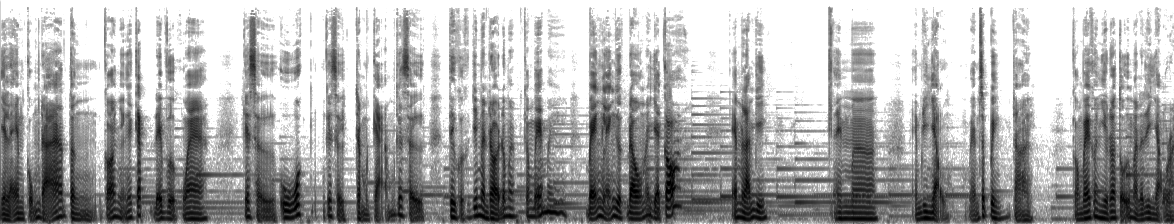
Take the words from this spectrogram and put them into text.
vậy là em cũng đã từng có những cái cách để vượt qua cái sự u uất cái sự trầm cảm cái sự tiêu cực của chính mình rồi đúng không con bé mới bản lẽn gật đầu nó dạ có. Em làm gì? Em uh, em đi nhậu em shopping. Trời con bé có nhiều đó tuổi mà đã đi nhậu rồi.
